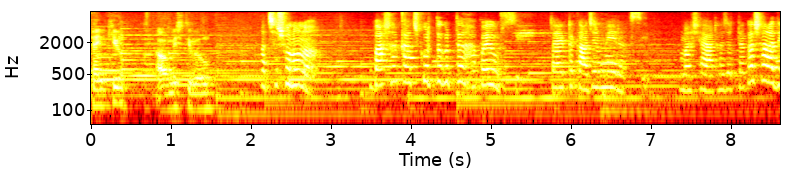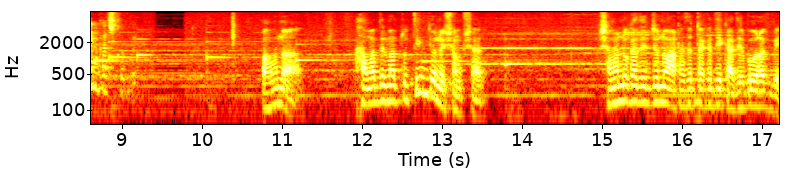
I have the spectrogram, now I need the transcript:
থ্যাংক ইউ আমার মিষ্টি বাবু আচ্ছা শোনো না। বাসার কাজ করতে করতে হাঁপায়ে উঠছি তাই একটা কাজের মেয়ে রাখছি। মাসে আট হাজার টাকা সারাদিন কাজ করবে। পাহো না আমাদের মাত্র তিনজনের সংসার। সামান্য কাজের জন্য আট হাজার টাকা দিয়ে কাজের বউ রাখবে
